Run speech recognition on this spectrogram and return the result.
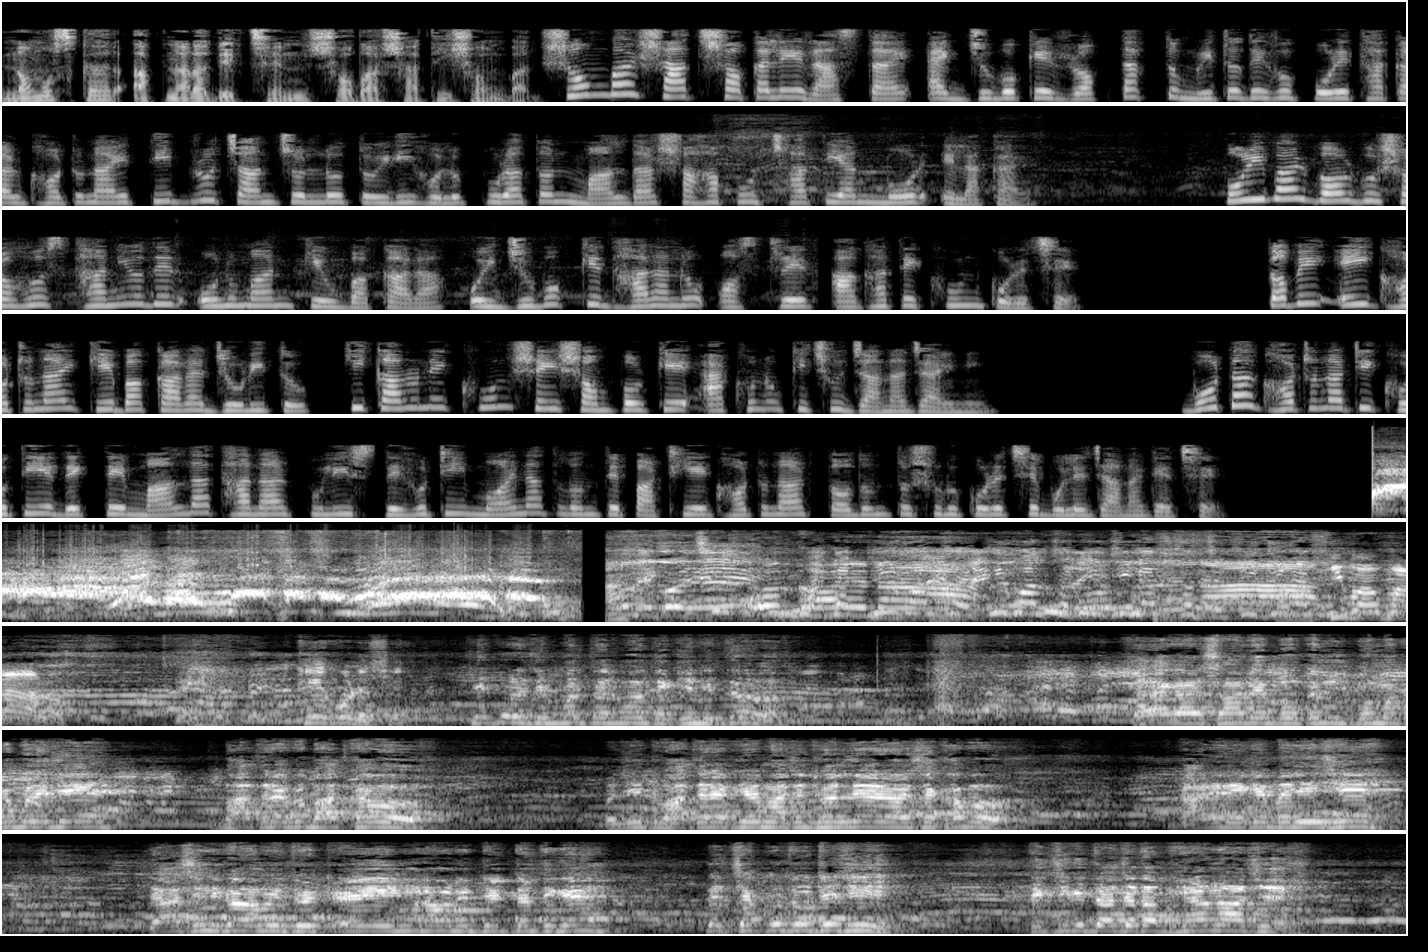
নমস্কার, আপনারা দেখছেন সবার সাথী সংবাদ। সোমবার সাত সকালে রাস্তায় এক যুবকের রক্তাক্ত মৃতদেহ পড়ে থাকার ঘটনায় তীব্র চাঞ্চল্য তৈরি হল পুরাতন মালদার শাহাপুর ছাতিয়ান মোড় এলাকায়। পরিবারবর্গ সহ স্থানীয়দের অনুমান কেউ বা কারা ওই যুবককে ধারালো অস্ত্রের আঘাতে খুন করেছে। তবে এই ঘটনায় কে বা কারা জড়িত, কি কারণে খুন সেই সম্পর্কে এখনও কিছু জানা যায়নি। গোটা ঘটনাটি খতিয়ে দেখতে মালদা থানার পুলিশ দেহটি ময়নাতদন্তে পাঠিয়ে ঘটনার তদন্ত শুরু করেছে বলে জানা গেছে। কীভাবে মারা গেল? কে করেছে? কে করেছে? বলতে পারব দেখিনি তো। কারাগার শহরে বোমাকে বলেছে ভাত রাখো ভাত খাব। বলছি ভাত রাখিও মাছের ঝোল দিয়ে এসে খাব। গাড়ি রেখে বেরিয়েছে। আসেনি কেউ আমি এই মোটামুটি দেড়টার দিকে পেচ্ছা করতে উঠেছি দেখছি কি দরজাটা ভিড়ানো আছে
